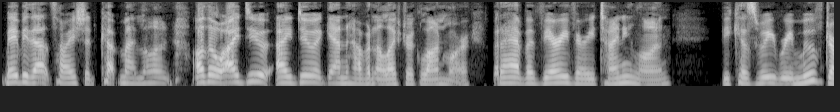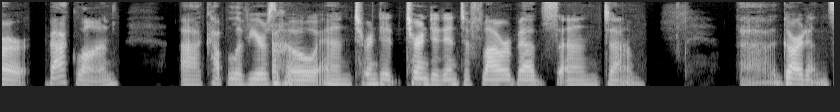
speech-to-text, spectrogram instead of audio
Maybe that's how I should cut my lawn. Although I do, I do again have an electric lawnmower, but I have a very, very tiny lawn because we removed our back lawn a couple of years Uh-huh. ago and turned it turned it into flower beds and um, uh, gardens.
